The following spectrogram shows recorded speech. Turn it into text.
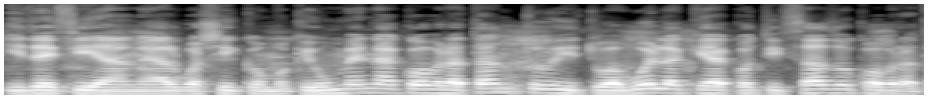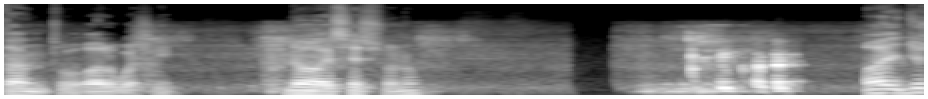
y decían algo así como que un MENA cobra tanto y tu abuela que ha cotizado cobra tanto, o algo así. No, es eso, ¿no? Sí, correcto. yo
